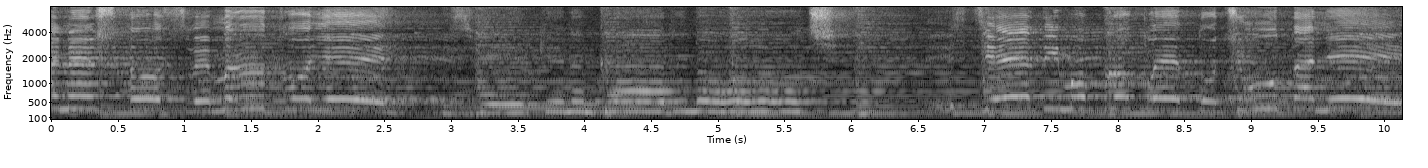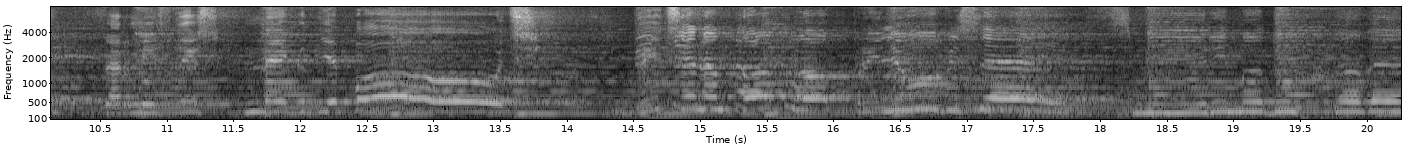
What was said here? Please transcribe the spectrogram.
daj nešto, sve mrtvo je. I zvijeke nam kradu noć. Iscijedimo prokleto čutanje Zar misliš negdje poć? Biće nam toplo, priljubi se. Smirimo duhove.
